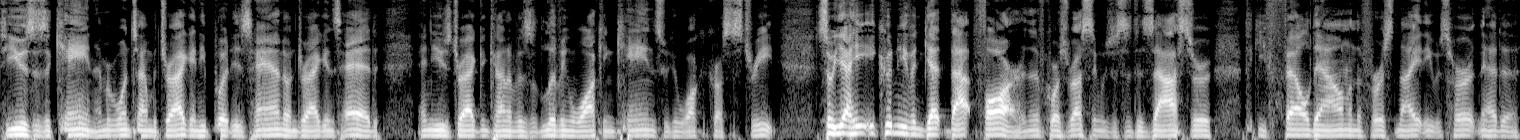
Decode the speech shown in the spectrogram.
to use as a cane. I remember one time with Dragon he put his hand on Dragon's head and used Dragon kind of as a living walking cane so he could walk across the street. So yeah he, he couldn't even get that far. And then of course wrestling was just a disaster. I think he fell down on the first night. And he was hurt, and they had to,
